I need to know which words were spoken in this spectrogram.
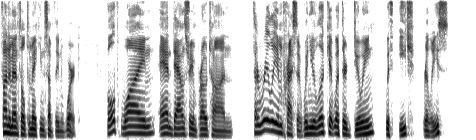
fundamental to making something work. Both Wine and Downstream Proton, they're really impressive. When you look at what they're doing with each release,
